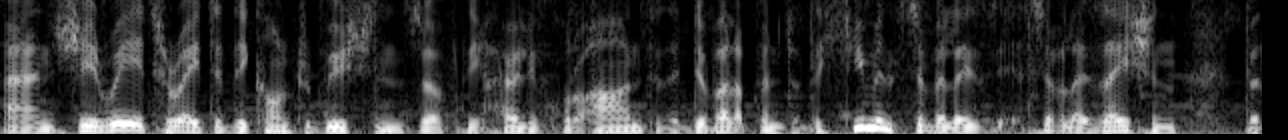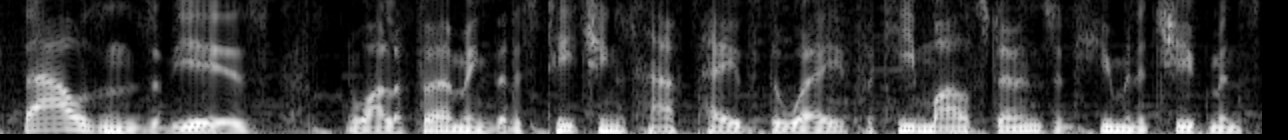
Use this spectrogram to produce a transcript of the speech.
And she reiterated the contributions of the Holy Quran to the development of the human civiliz- civilization for thousands of years, while affirming that its teachings have paved the way for key milestones and human achievements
